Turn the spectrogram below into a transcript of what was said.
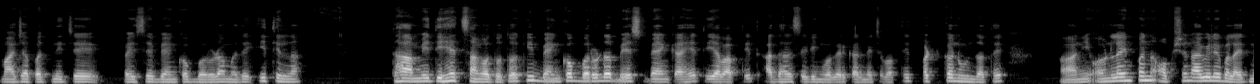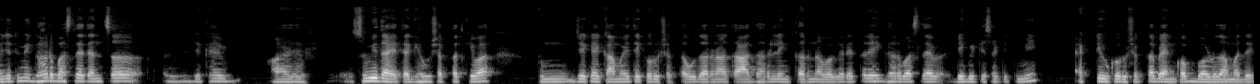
माझ्या पत्नीचे पैसे बँक ऑफ बडोडामध्ये येतील ना? हा मी ती हेच सांगत होतो की bank of Baroda best bank आहेत या बाबतीत. आधार सेडिंग वगैरे करण्याच्या बाबतीत पटकन होऊन जाते आणि ऑनलाईन पण ऑप्शन अवेलेबल आहेत. म्हणजे तुम्ही घर बसल्या त्यांचं जे काही सुविधा आहे त्या घेऊ शकतात किंवा तुम जे काही काम आहे ते करू शकता. उदाहरणार्थ आधार लिंक करणं वगैरे तर हे घर बसल्या डीबीटीसाठी तुम्ही ऍक्टिव्ह करू शकता बँक ऑफ बडोदामध्ये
